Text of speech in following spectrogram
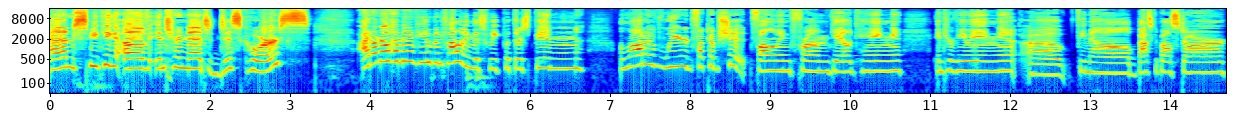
And speaking of internet discourse i don't know how many of you have been following this week but there's been a lot of weird, fucked up shit following from Gayle King interviewing a female basketball star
